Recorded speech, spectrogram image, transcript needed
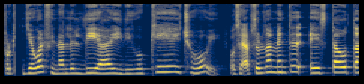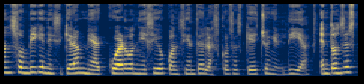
porque llego al final del día y digo, ¿qué he hecho hoy? O sea, absolutamente he estado tan zombie que ni siquiera me acuerdo ni he sido consciente de las cosas que he hecho en el día. Entonces,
